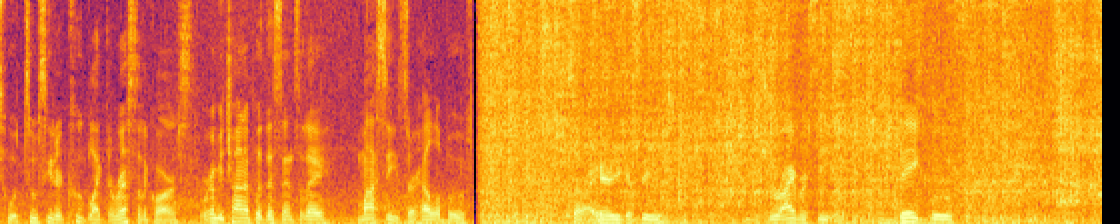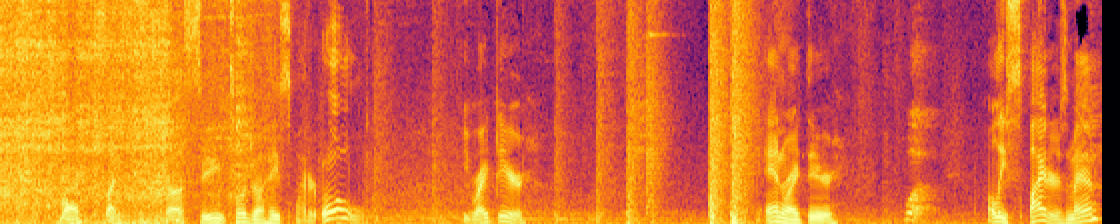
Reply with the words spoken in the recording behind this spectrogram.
to a two-seater coupe like the rest of the cars. We're gonna be trying to put this in today. My seats are hella boof. So right here you can see driver seat is big boof. Bruh, it's like, uh, see, told you I hate spider. Whoa! He right there. And right there. What? All these spiders, man.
